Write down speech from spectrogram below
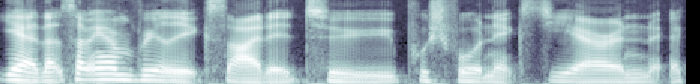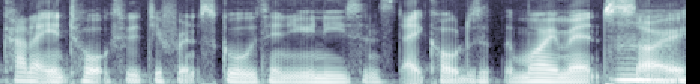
yeah, that's something I'm really excited to push for next year and kind of in talks with different schools and unis and stakeholders at the moment. Mm. So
